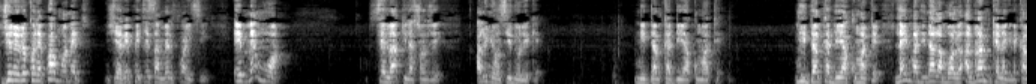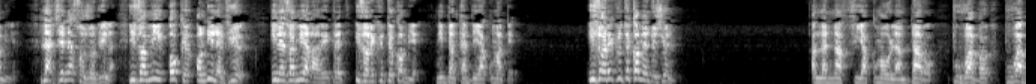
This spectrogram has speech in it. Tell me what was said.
je ne reconnais pas Mohamed. J'ai répété ça même fois ici. Et même moi, c'est là qu'il a changé. Ni Dankadeya Kumate. Ni Dankadeya Kumate. Là, il m'a dit dans la moelle, Albram La jeunesse aujourd'hui, là, ils ont mis, ok, on dit les vieux. Ils les ont mis à la retraite. Ils ont recruté combien? Ni Dankadeya Kumate. Ils ont recruté combien de jeunes? Allah na fiya kuma pouvoir pouvoir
